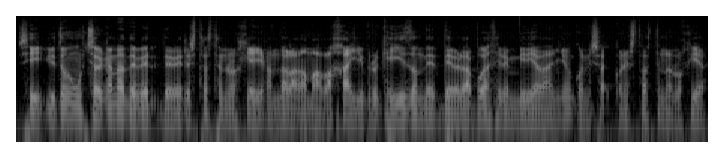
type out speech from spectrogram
Sí, yo tengo muchas ganas de ver, de ver estas tecnologías llegando a la gama baja y yo creo que ahí es donde de verdad puede hacer envidia daño con, esa, con estas tecnologías.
